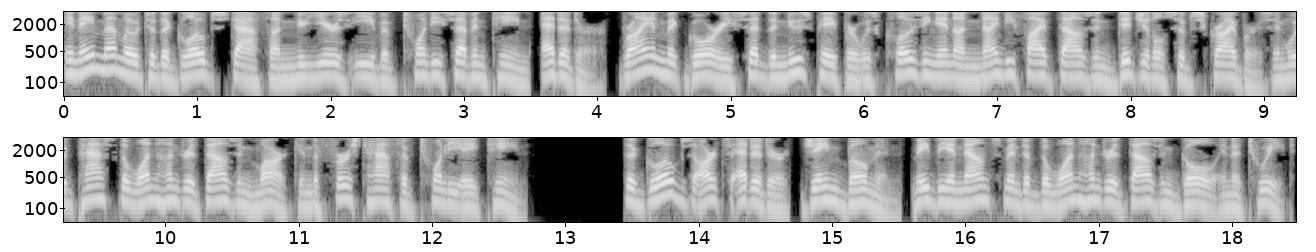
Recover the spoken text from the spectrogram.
In a memo to the Globe staff on New Year's Eve of 2017, editor, Brian McGrory said the newspaper was closing in on 95,000 digital subscribers and would pass the 100,000 mark in the first half of 2018. The Globe's arts editor, Jane Bowman, made the announcement of the 100,000 goal in a tweet.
